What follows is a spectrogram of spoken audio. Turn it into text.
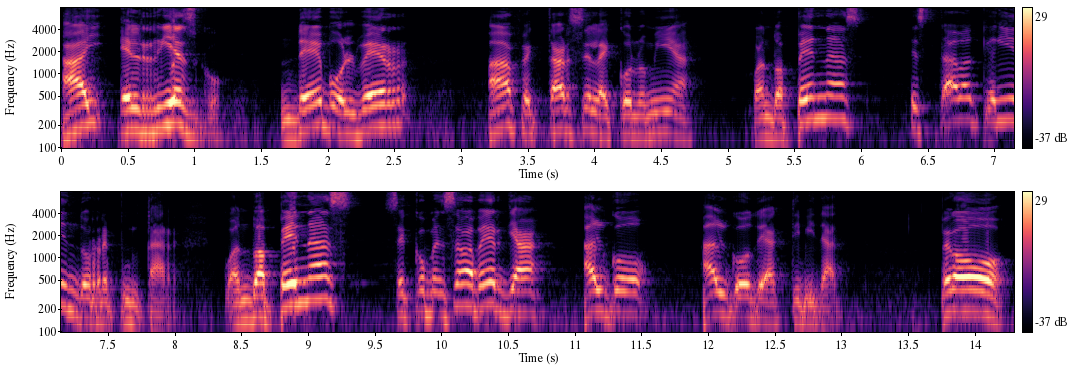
hay el riesgo de volver a afectarse la economía, cuando apenas estaba queriendo repuntar, cuando apenas se comenzaba a ver ya algo, algo de actividad. Pero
